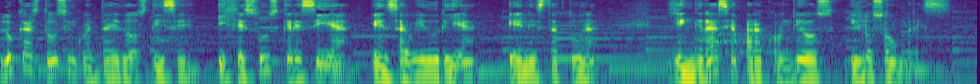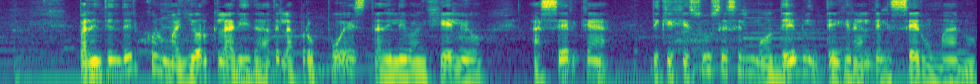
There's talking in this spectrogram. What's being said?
Lucas 2.52 dice, y Jesús crecía en sabiduría, en estatura y en gracia para con Dios y los hombres. Para entender con mayor claridad la propuesta del Evangelio acerca de que Jesús es el modelo integral del ser humano,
